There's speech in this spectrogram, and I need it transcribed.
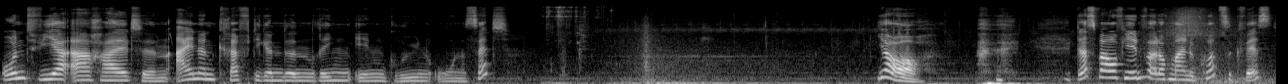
Und wir erhalten einen kräftigenden Ring in grün ohne Set. Ja, das war auf jeden Fall doch mal eine kurze Quest.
